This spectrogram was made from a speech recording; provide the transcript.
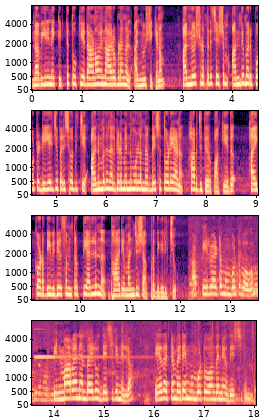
നവീനിനെ കെട്ടിത്തൂക്കിയതാണോ എന്ന ആരോപണങ്ങൾ അന്വേഷിക്കണം. അന്വേഷണത്തിന് ശേഷം അന്തിമ റിപ്പോർട്ട് ഡി ഐ ജി പരിശോധിച്ച് അനുമതി നൽകണമെന്നുമുള്ള നിർദ്ദേശത്തോടെയാണ് ഹർജി തീർപ്പാക്കിയത്. ഹൈക്കോടതി വിധിയിൽ സംതൃപ്തിയല്ലെന്ന് ഭാര്യ മഞ്ജുഷ പ്രതികരിച്ചു. അപ്പീലുമായിട്ട് മുമ്പോട്ട് പോകും. പിന്മാറാൻ എന്തായാലും ഉദ്ദേശിക്കുന്നില്ല. ഏതറ്റം വരെയും മുമ്പോട്ട് പോകാൻ തന്നെ ഉദ്ദേശിക്കുന്നത്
